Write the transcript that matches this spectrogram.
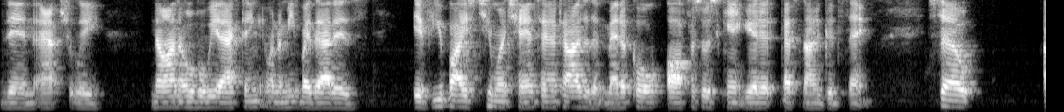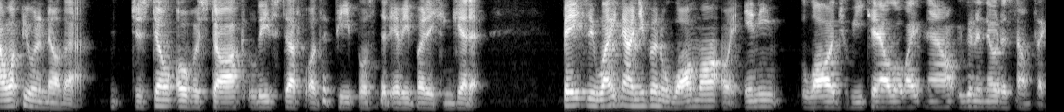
than actually non-overreacting. And what I mean by that is if you buy too much hand sanitizer that medical officers can't get it, that's not a good thing. So I want people to know that. Just don't overstock, leave stuff for other people so that everybody can get it. Basically, right now, and you're going to Walmart or any large retailer right now, you're going to notice something.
